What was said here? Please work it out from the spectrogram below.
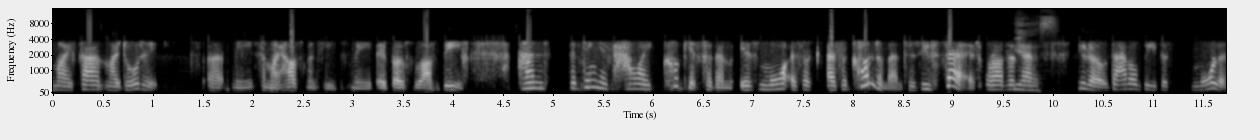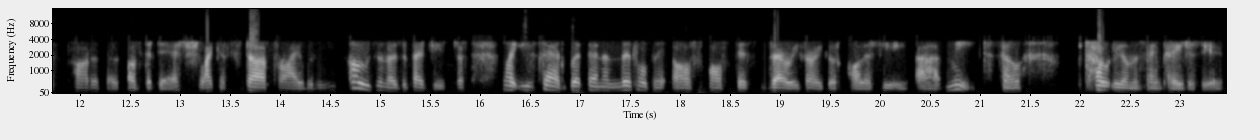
my fam- my daughter eats uh, meat and my husband eats meat. They both love beef, and the thing is, how I cook it for them is more as a as a condiment, as you've said, rather yes. than you know that'll be the smallest part of the of the dish, like a stir fry with loads and loads of veggies, just like you said, but then a little bit of of this very very good quality uh, meat. So, totally on the same page as you.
